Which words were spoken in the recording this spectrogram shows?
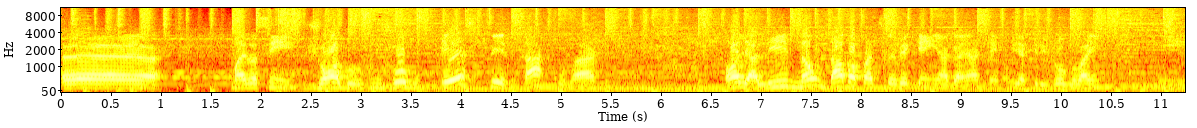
É, mas assim, jogo, um jogo espetacular. Olha, ali não dava para descrever quem ia ganhar, quem não ia. Aquele jogo lá em, em,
